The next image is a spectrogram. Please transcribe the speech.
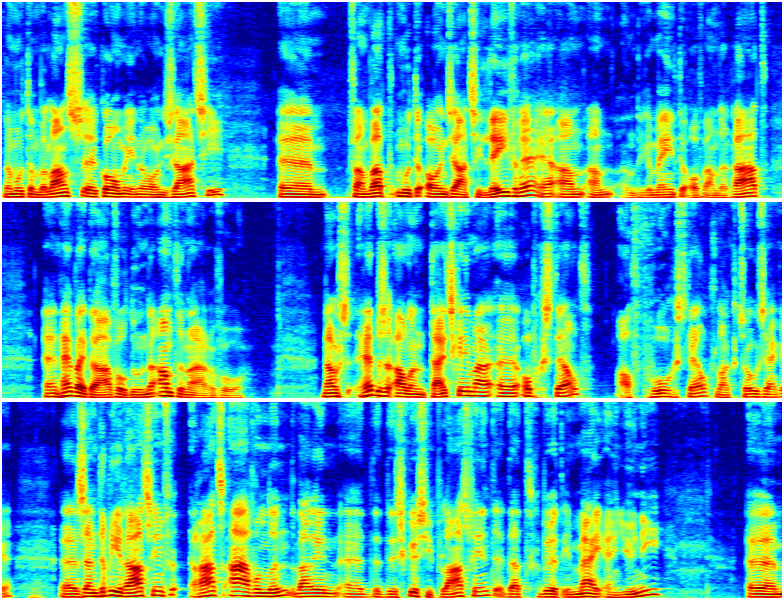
er moet een balans eh, komen in de organisatie. Ehm, van wat moet de organisatie leveren hè, aan, aan, aan de gemeente of aan de raad? En hebben wij daar voldoende ambtenaren voor? Nou hebben ze al een tijdschema eh, opgesteld, of voorgesteld, laat ik het zo zeggen. Eh, er zijn drie raadsavonden waarin eh, de discussie plaatsvindt. Dat gebeurt in mei en juni. Ehm,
